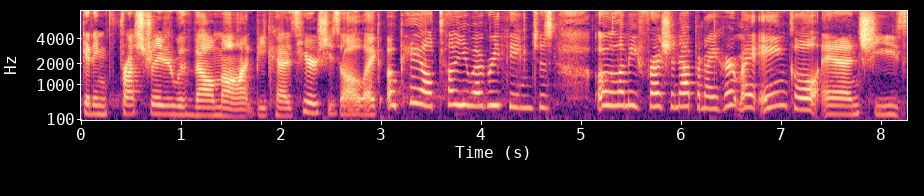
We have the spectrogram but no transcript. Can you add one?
getting frustrated with Valmont because here she's all like, "Okay, I'll tell you everything. Just oh, let me freshen up." And I hurt my ankle, and she's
